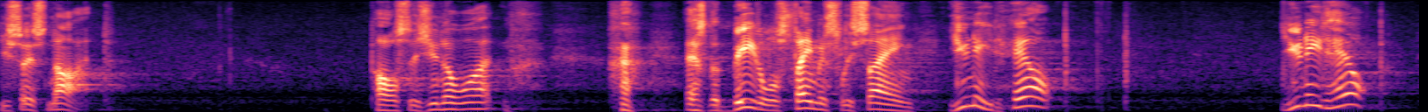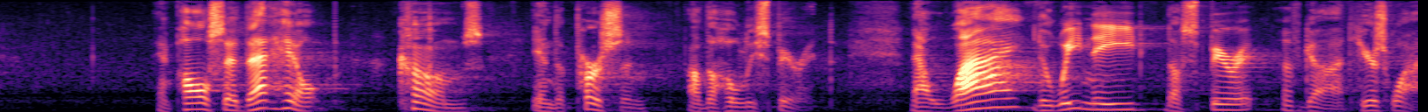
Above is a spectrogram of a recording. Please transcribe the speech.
You say it's not. Paul says, You know what? As the Beatles famously sang, you need help. You need help. And Paul said that help comes in the person of the Holy Spirit. Now, why do we need the Spirit of God? Here's why.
